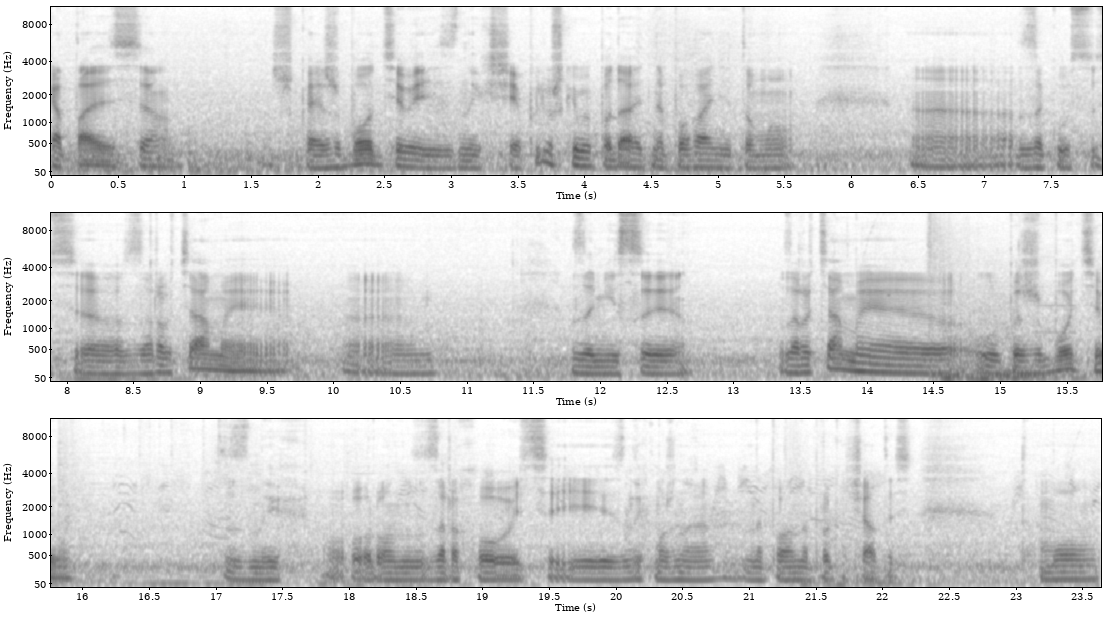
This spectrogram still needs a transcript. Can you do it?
катаєшся, шукаєш ботів, і з них ще плюшки випадають непогані, тому закусуються з е, заміси з гравцями, лупиш ботів, з них урон зараховується і з них можна непогано прокачатись. Тому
